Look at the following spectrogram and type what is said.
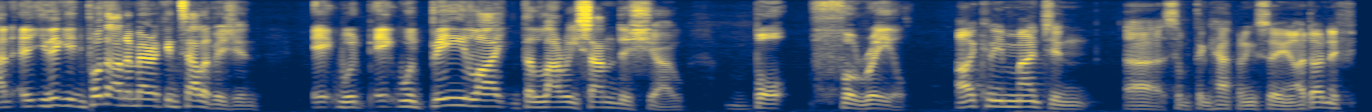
And uh, you think you put that on American television, it would it would be like the Larry Sanders show, but for real. I can imagine uh, something happening soon. I don't know if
